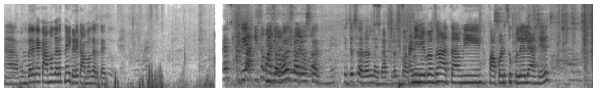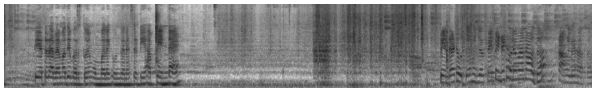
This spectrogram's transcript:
हा मुंबईला काय कामं करत नाही इकडे कामं करतायत. तिचं सरळ नाही आपलं आणि हे बघा आता आम्ही पापड सुकलेले आहेत. ते आता डब्यामध्ये भरतोय मुंबईला घेऊन जाण्यासाठी. हा पेंडा आहे. पेंडा ठेवतोय म्हणजे ते पेंडा ठेवल्यामुळे काय होतं? चांगले राहतात.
